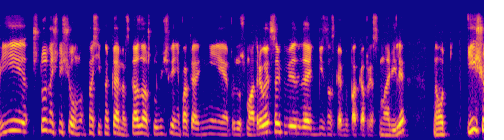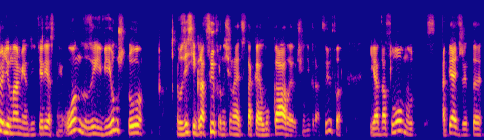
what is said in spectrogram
И что значит еще относительно камер? Сказал, что увеличение пока не предусматривается. Бизнес как бы пока приостановили. Вот. И еще один момент интересный. Он заявил, что вот здесь игра цифр начинается такая лукавая очень игра цифр. Я дословно, вот, опять же, это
